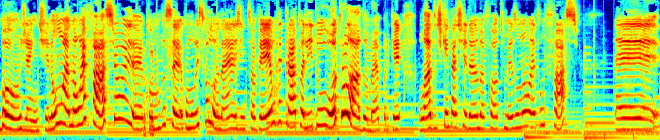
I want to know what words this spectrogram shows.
Bom, gente, não é, não é fácil, é, como você, como o Luiz falou, né? A gente só vê o retrato ali do outro lado, né? Porque o lado de quem tá tirando a foto mesmo não é tão fácil. É,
